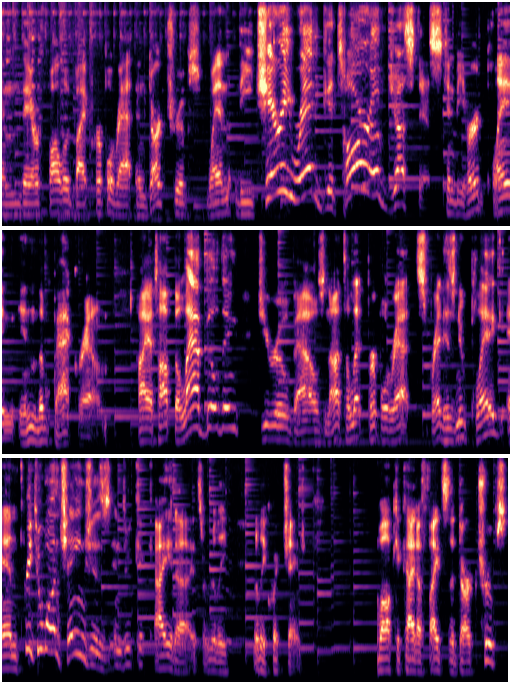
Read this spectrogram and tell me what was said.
and they are followed by Purple Rat and Dark Troops when the cherry red guitar of justice can be heard playing in the background. High atop the lab building, Jiro vows not to let Purple Rat spread his new plague, and 321 changes into Kikaida. It's a really, really quick change. While Kikaida fights the Dark Troops,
